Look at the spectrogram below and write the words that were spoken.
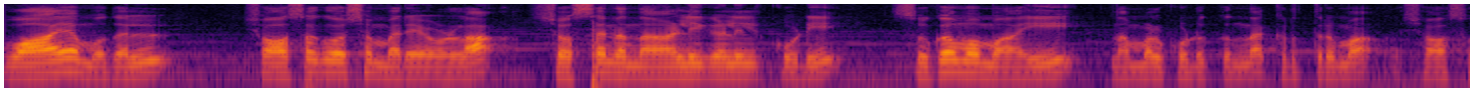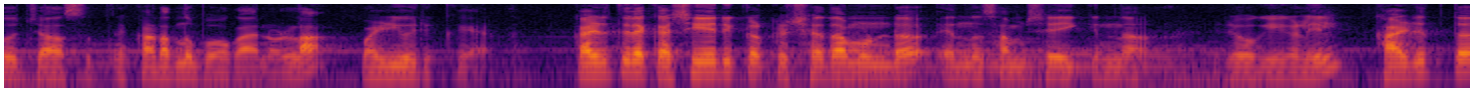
വായ മുതൽ ശ്വാസകോശം വരെയുള്ള ശ്വസന നാളികളിൽ കൂടി സുഗമമായി നമ്മൾ കൊടുക്കുന്ന കൃത്രിമ ശ്വാസോച്ഛ്വാസത്തിന് കടന്നു പോകാനുള്ള വഴിയൊരുക്കുകയാണ്. കഴുത്തിലെ കശേരുക്കൾക്ക് ക്ഷതമുണ്ട് എന്ന് സംശയിക്കുന്ന രോഗികളിൽ കഴുത്ത്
